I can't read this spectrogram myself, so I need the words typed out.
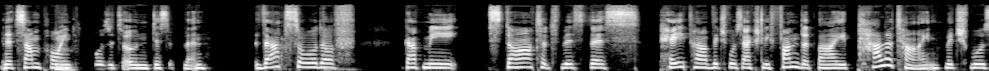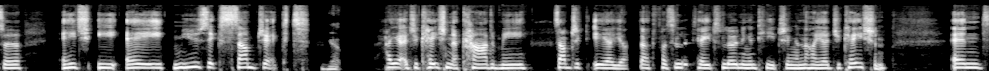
And at some point, mm. it was its own discipline. That sort of got me started with this paper, which was actually funded by Palatine, which was a HEA music subject, yep. higher education academy subject area that facilitates learning and teaching in higher education. And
